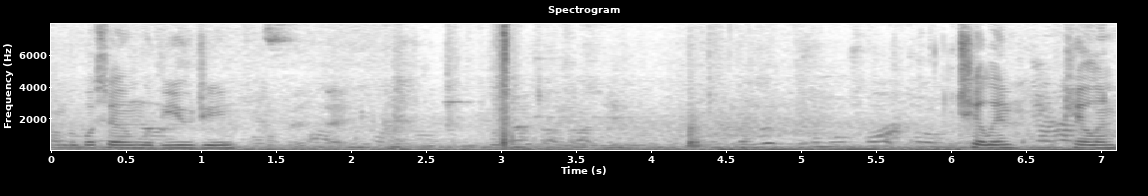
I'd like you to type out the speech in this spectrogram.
On the bus home with Eugene. Chilling, killing.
